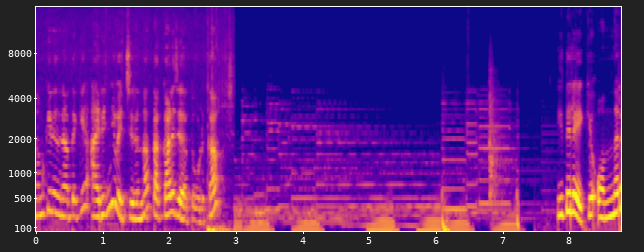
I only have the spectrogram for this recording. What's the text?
നമുക്കിനി ഇതിനകത്തേക്ക് അരിഞ്ഞു വെച്ചിരുന്ന തക്കാളി ചേർത്ത് കൊടുക്കാം. ഇതിലേക്ക് ഒന്നര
